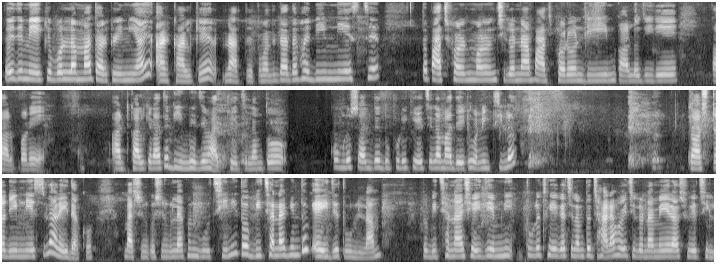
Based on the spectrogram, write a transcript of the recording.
তো এই যে মেয়েকে বললাম, মা, তরকারি নিয়ে আয়। আর কালকে রাত্রে তোমাদের দাদাভাই ডিম নিয়ে এসছে। তো পাঁচ ফোড়ন মরণ ছিল না পাঁচ ফোড়ন ডিম, কালো জিরে, তারপরে আর কালকে রাতে ডিম ভেজে ভাত খেয়েছিলাম। তো কুমড়ো শাক দিয়ে দুপুরে খেয়েছিলাম আর অনেক ছিল। দশটা ডিম নিয়ে এসেছিল, আর এই দেখো, বাসন কুসনগুলো এখন গুছিয়ে তো বিছানা কিন্তু এই যে তুললাম। তো বিছানায় সেই যে এমনি তুলে থুয়ে গেছিলাম, তো ঝাড়া হয়েছিল না, মেয়েরা শুয়েছিল।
